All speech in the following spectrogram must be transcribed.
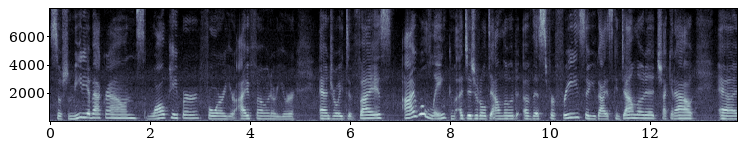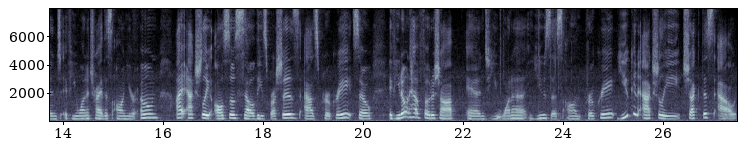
social media backgrounds, wallpaper for your iPhone or your Android device. I will link a digital download of this for free so you guys can download it, check it out, and if you want to try this on your own, I actually also sell these brushes as Procreate. So if you don't have Photoshop and you want to use this on Procreate, you can actually check this out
